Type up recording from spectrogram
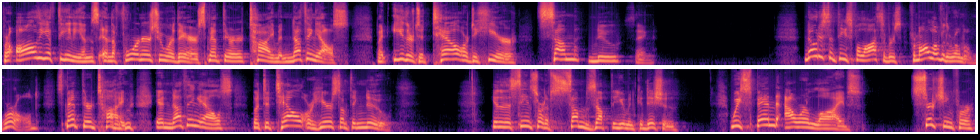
For all the Athenians and the foreigners who were there spent their time in nothing else but either to tell or to hear some new thing. Notice that these philosophers from all over the Roman world spent their time in nothing else but to tell or hear something new. You know, the scene sort of sums up the human condition. We spend our lives searching for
